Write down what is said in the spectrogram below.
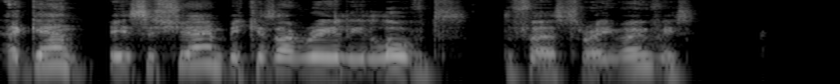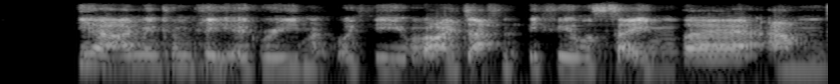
again, it's a shame because I really loved the first three movies. Yeah, I'm in complete agreement with you. I definitely feel the same there, and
